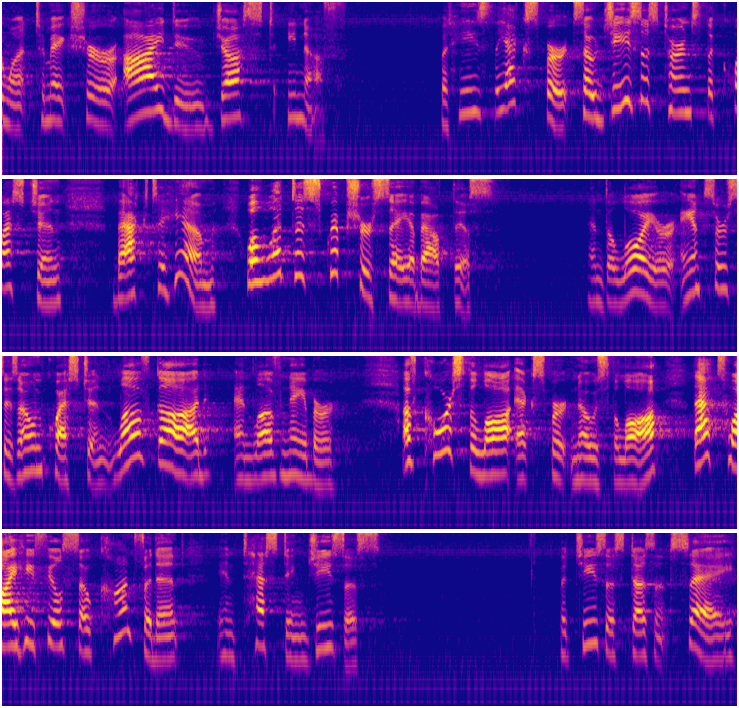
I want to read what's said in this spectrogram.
want to make sure I do just enough. But he's the expert. So Jesus turns the question back to him. Well, what does Scripture say about this? And the lawyer answers his own question love God and love neighbor. Of course, the law expert knows the law. That's why he feels so confident in testing Jesus. But Jesus doesn't say,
